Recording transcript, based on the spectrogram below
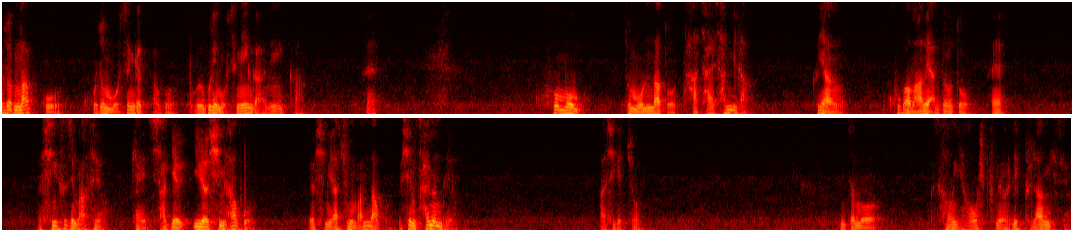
코좀 났고 코좀 못생겼다고 얼굴이 못생긴 거 아니니까 예. 코뭐좀 못 나도 다 잘 삽니다. 그냥 코가 마음에 안 들어도 예? 신경 쓰지 마세요. 그냥 자기 일 열심히 하고 열심히 여자친구 만나고 열심히 살면 돼요. 아시겠죠? 진짜 뭐 성의 하고 싶으면 리플 남기세요.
